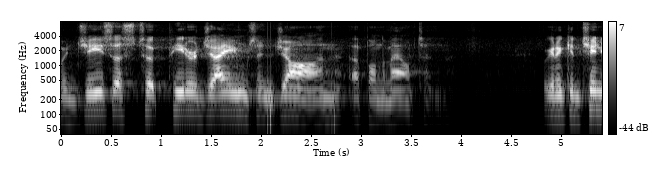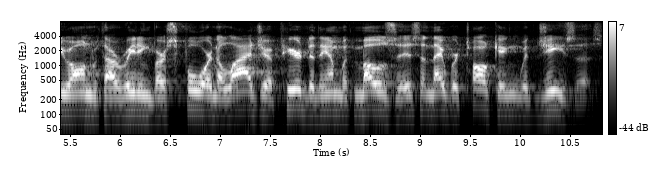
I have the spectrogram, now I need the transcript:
when Jesus took Peter, James, and John up on the mountain. We're going to continue on with our reading, verse 4. And Elijah appeared to them with Moses, and they were talking with Jesus.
